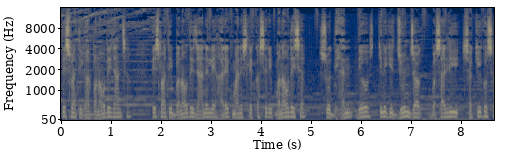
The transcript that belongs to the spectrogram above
त्यसमाथि घर बनाउँदै जान्छ। त्यसमाथि बनाउँदै जानेले हरेक मानिसले कसरी बनाउँदैछ? सो ध्यान दियोस् किनकि जुन जग बसालिसकिएको छ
